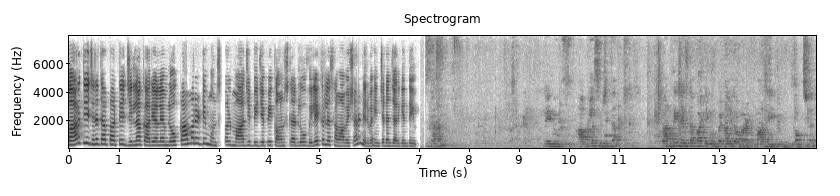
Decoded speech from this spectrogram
భారతీయ జనతా పార్టీ జిల్లా కార్యాలయంలో కామారెడ్డి మున్సిపల్ మాజీ బీజేపీ కౌన్సిలర్లు విలేకరుల సమావేశాన్ని నిర్వహించడం జరిగింది. నేను ఆకుల సుజిత భారతీయ జనతా పార్టీ ముప్పై నాలుగవ వార్డు మాజీ కౌన్సిలర్.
